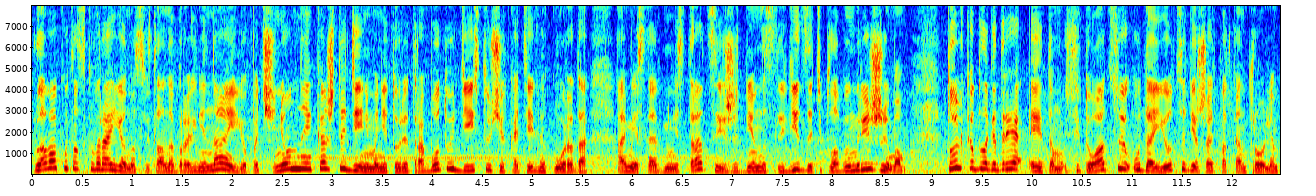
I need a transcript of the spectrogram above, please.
Глава Кутловского района Светлана Бральнина и ее подчиненные каждый день мониторят работу действующих котельных города. А местная администрация ежедневно следит за тепловым режимом. Только благодаря этому ситуацию удается держать под контролем.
